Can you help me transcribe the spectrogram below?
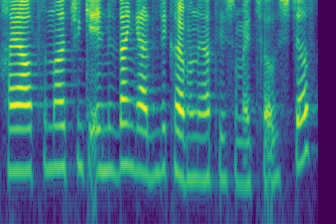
hayatına çünkü elimizden geldiğince karavan hayatı yaşamaya çalışacağız.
